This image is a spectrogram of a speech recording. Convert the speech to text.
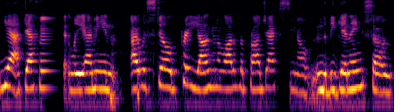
yeah, definitely. I mean, I was still pretty young in a lot of the projects, you know, in the beginning, so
